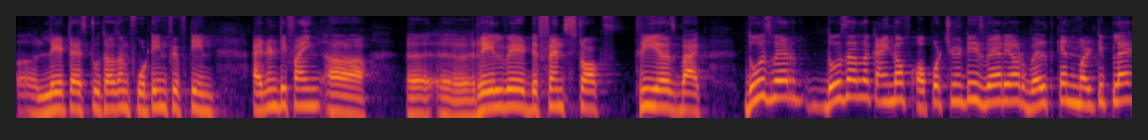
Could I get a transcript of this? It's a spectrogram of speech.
uh, late as 2014-15, identifying uh, railway defense stocks three years back. Those were those are the kind of opportunities where your wealth can multiply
